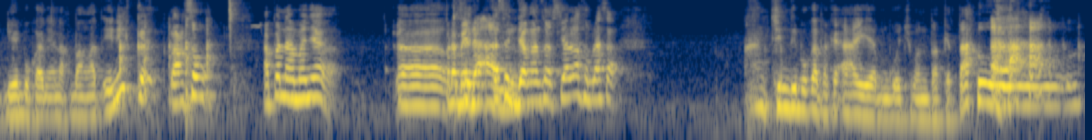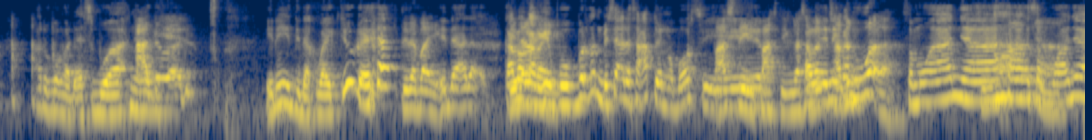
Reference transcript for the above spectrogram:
dia bukannya enak banget ini ke, langsung apa namanya eh, Perbedaan. kesen- kesenjangan sosial langsung berasa anjing dibuka pakai ayam gue cuma pakai tahu aduh gue nggak ada es buahnya. Aduh, aduh. Ini tidak baik juga ya Tidak baik. tidak ada kalau lagi baik. bukber kan biasanya ada satu yang ngebosin Pasti, pasti. Nggak kalau satu- ini satu kan dua lah. semuanya Semuanya. semuanya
